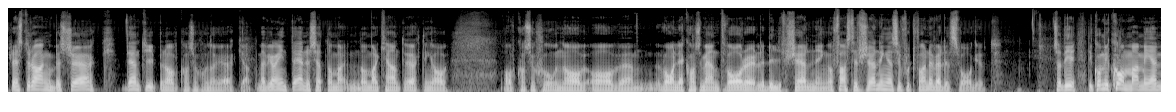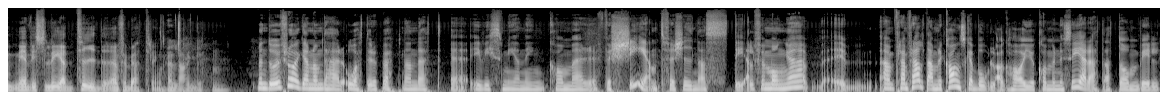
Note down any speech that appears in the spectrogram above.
restaurangbesök, den typen av konsumtion har ökat. Men vi har inte ännu sett någon, någon markant ökning av av konsumtion av, av um, vanliga konsumentvaror eller bilförsäljning och fastighetsförsäljningen ser fortfarande väldigt svag ut. Så det, det kommer komma med, med viss ledtid, en förbättring. En lagg. Mm. Men då är frågan om det här återöppnandet eh, i viss mening kommer för sent för Kinas del. För många, eh, framförallt amerikanska bolag, har ju kommunicerat att de vill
